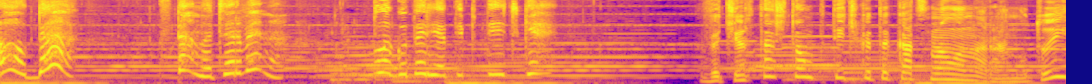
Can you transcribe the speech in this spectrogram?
О, да! Стана червена. Благодаря ти, птичке. Вечерта, щом птичката кацнала на рамото й,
